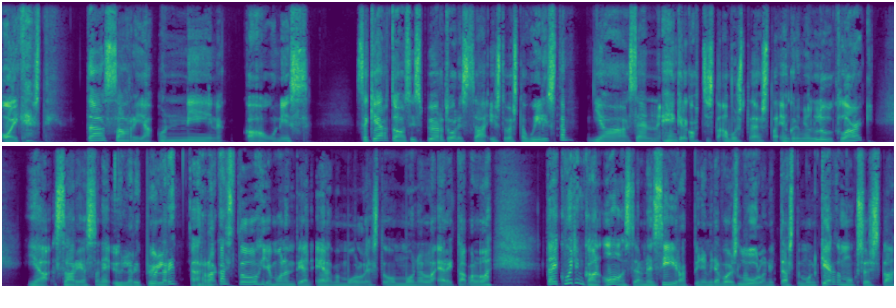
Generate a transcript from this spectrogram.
oikeasti, tämä sarja on niin kaunis. Se kertoo siis pyörätuolissa istuvasta Willistä ja sen henkilökohtaisesta avustajasta, jonka nimi on Lou Clark – ja sarjassa ne ylläri pylläri rakastuu ja molempien elämä mullistuu monella eri tavalla. Tämä ei kuitenkaan ole sellainen siirappinen, mitä voisi luulla nyt tästä mun kertomuksesta,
